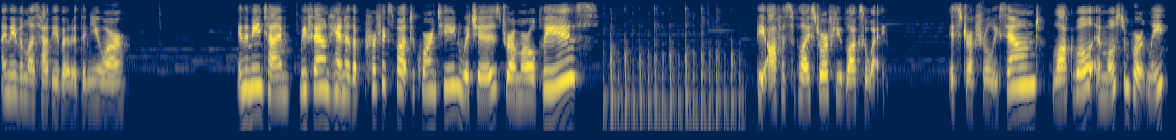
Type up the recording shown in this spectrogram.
I'm even less happy about it than you are. In the meantime, we found Hannah the perfect spot to quarantine, which is, drumroll please, the office supply store a few blocks away. It's structurally sound, lockable, and most importantly,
